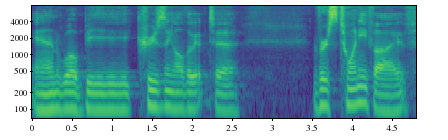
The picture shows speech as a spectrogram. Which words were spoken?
and we'll be cruising all the way up to verse 25.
